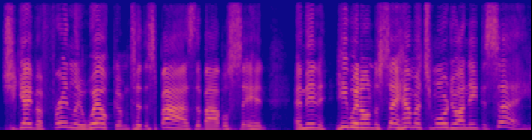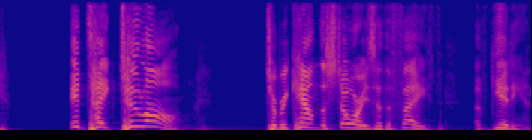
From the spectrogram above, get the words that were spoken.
she gave a friendly welcome to the spies, the Bible said. And then he went on to say, How much more do I need to say? It'd take too long to recount the stories of the faith of Gideon,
